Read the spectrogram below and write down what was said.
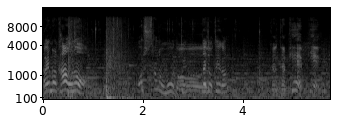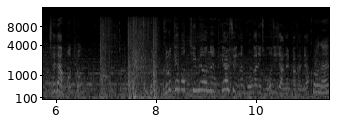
아니 뭘가 오노 어씨 상점 못 먹어도 어떡해 어. 나 이제 어떻게 가? 그냥 그냥 피해 피해 최대한 버텨 그러, 그렇게 버티면은 피할 수 있는 공간이 적어지지 않을까 자기야? 그러네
